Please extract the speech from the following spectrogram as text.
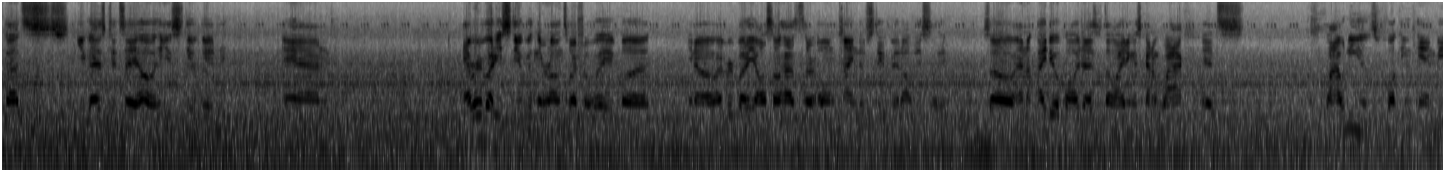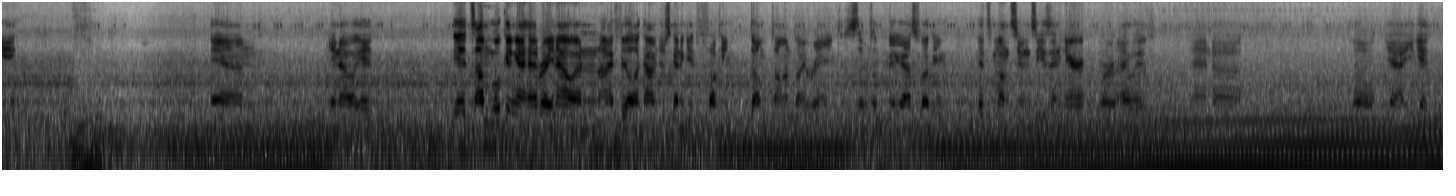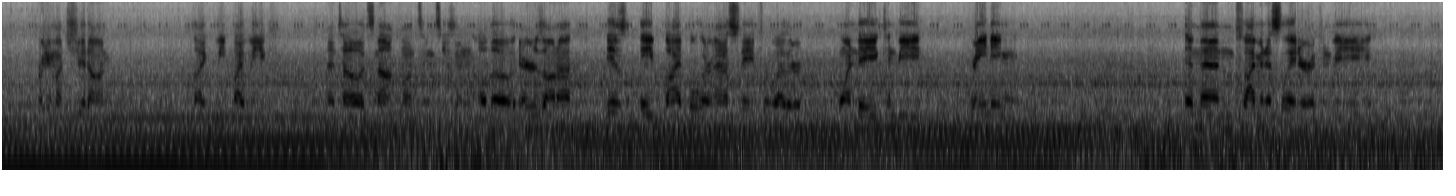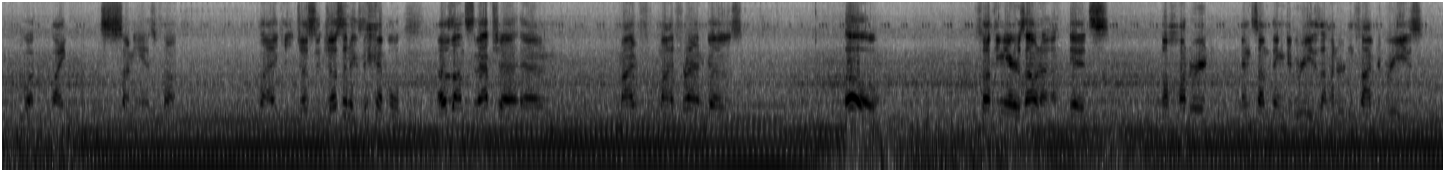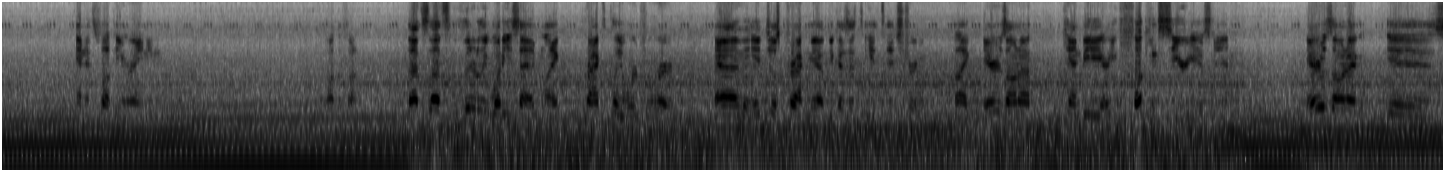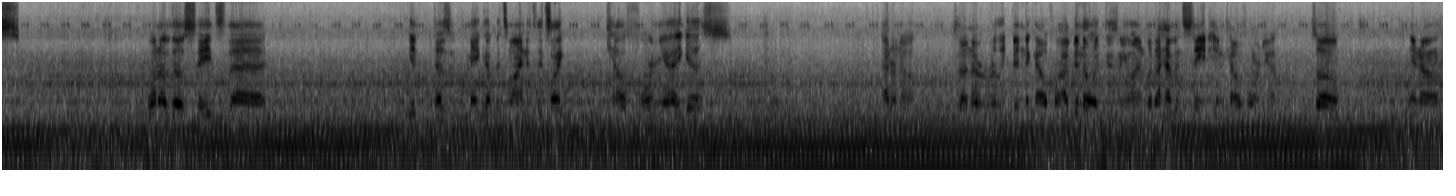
that's you guys could say, oh, he's stupid, and everybody's stupid in their own special way, but you know, everybody also has their own kind of stupid, obviously. So, and I do apologize if the lighting is kind of whack. It's cloudy as fucking can be. And you know, it it's I'm looking ahead right now and I feel like I'm just gonna get fucking dumped on by rain because there's a big ass fucking it's monsoon season here where I live and uh well yeah you get pretty much shit on like week by week until it's not monsoon season. Although Arizona is a bipolar ass state for weather. One day it can be raining, and then five minutes later it can be what like sunny as fuck. Like just just an example, I was on Snapchat and my my friend goes, "Oh, fucking Arizona, it's a hundred and something degrees, 105 degrees, and it's fucking raining. What the fuck? That's that's literally what he said, like practically word for word, and it just cracked me up because it's it's, it's true. Like Arizona can be. Are you fucking serious, dude? Arizona is one of those states that it doesn't make up its mind. It's, it's like California, I guess. I don't know. Because I've never really been to California. I've been to like Disneyland, but I haven't stayed in California. So, you know.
